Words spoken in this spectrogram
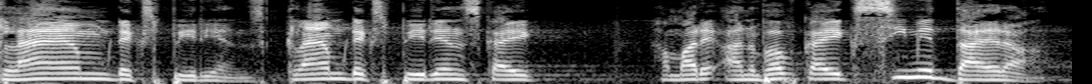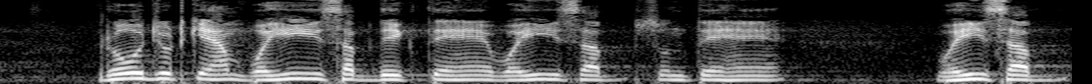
clamped experience clamped experience का एक, हमारे अनुभव का एक सीमित दायरा। रोज उठ के हम वही सब देखते हैं, वही सब सुनते हैं। वही सब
